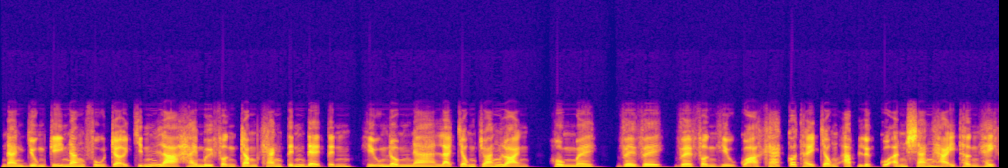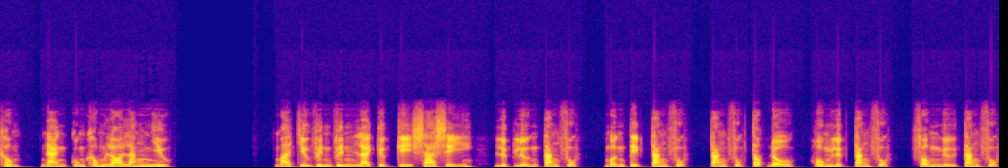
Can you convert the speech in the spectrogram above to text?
nàng dùng kỹ năng phụ trợ chính là 20% kháng tính đề tỉnh, hiểu nôm na là chống choáng loạn, hôn mê, VV, về phần hiệu quả khác có thể chống áp lực của ánh sáng hải thần hay không, nàng cũng không lo lắng nhiều. Mà chữ Vinh Vinh lại cực kỳ xa xỉ, lực lượng tăng phúc, mẫn tiệp tăng phúc, tăng phúc tốc độ, hồn lực tăng phúc, phòng ngự tăng phúc,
